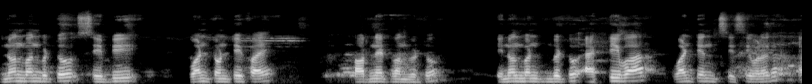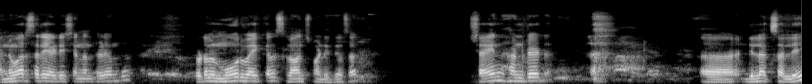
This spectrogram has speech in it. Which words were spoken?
ಇನ್ನೊಂದು ಬಂದ್ಬಿಟ್ಟು C B one twenty five Hornet ಬಂದ್ಬಿಟ್ಟು, ಇನ್ನೊಂದು ಬಂದ್ಬಿಟ್ಟು Activa one ten C C ಒಳಗೆ ಆನಿವರ್ಸರಿ ಎಡಿಷನ್ ಅಂತ ಹೇಳಿ ಒಂದು ಟೋಟಲ್ ಮೂರು ವೆಹಿಕಲ್ಸ್ ಲಾಂಚ್ ಮಾಡಿದ್ದೀವಿ ಸರ್ ಶೈನ್ ಹಂಡ್ರೆಡ್ ಡಿಲಕ್ಸ್ ಅಲ್ಲಿ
